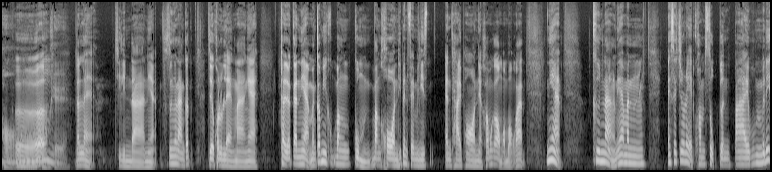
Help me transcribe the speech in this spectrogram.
อ๋อเออโอเคนั่นแหละชิลินดาเนี่ย ซึ่งนางก็เจอความรุนแรงมาไงขณะเดียวกันเนี่ยมันก็มีบางกลุ่มบางคนที่เป็นเฟมินิสต์ anti porn เนี่ยเขาก็ออกมาบอกว่า เนี่ยคือหนังเนี่ยมัน exaggerate ความสุขเกินไปมันไม่ได้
